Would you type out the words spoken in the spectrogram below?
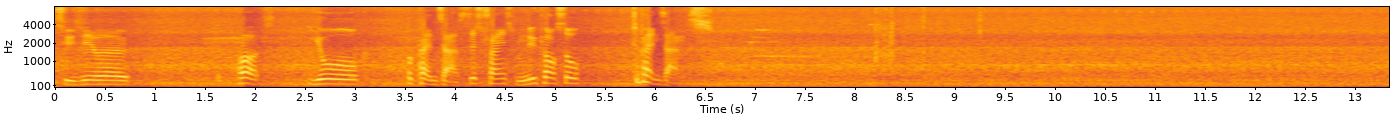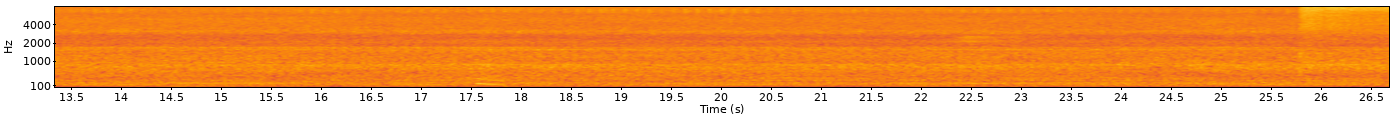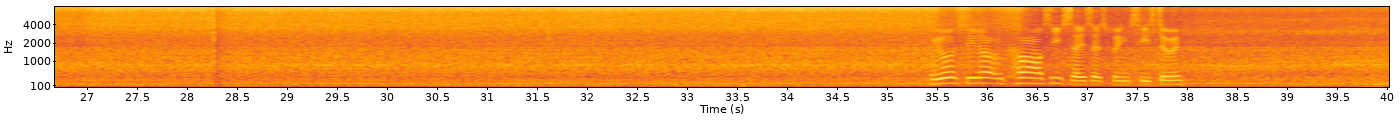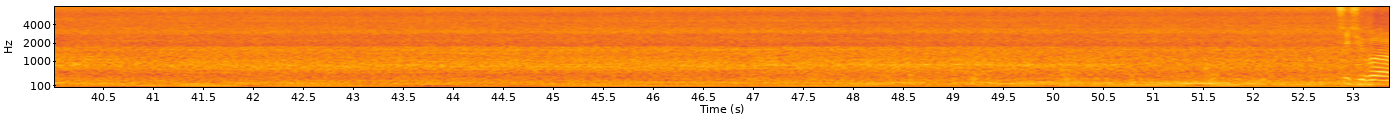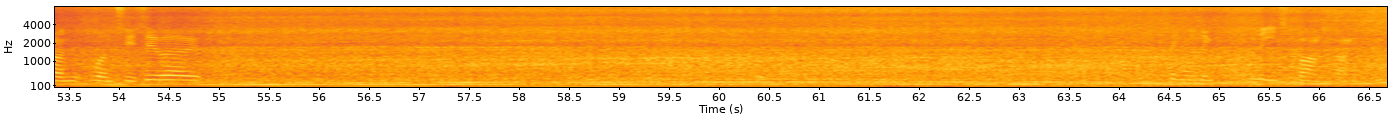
two zero. Departs York for Penzance. This train's from Newcastle to Penzance. Hmm. We always do that on cars these days, those things he's doing. Two one one two zero 本当に。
